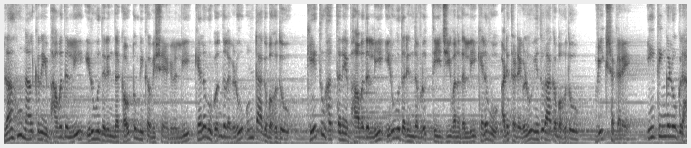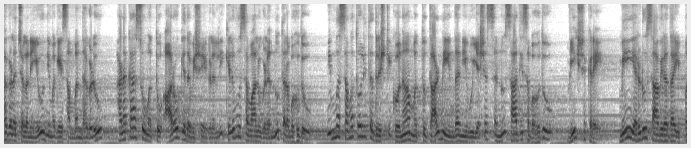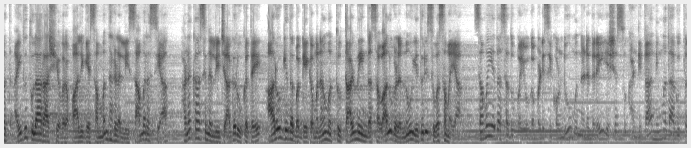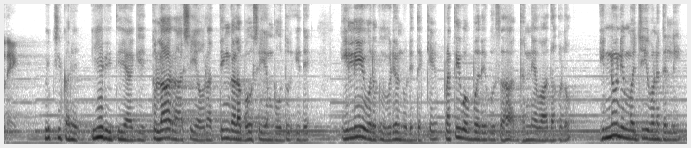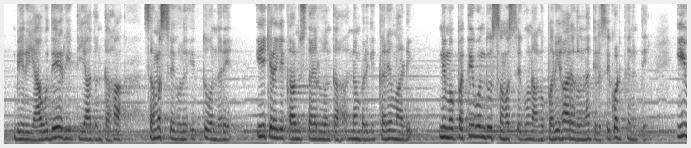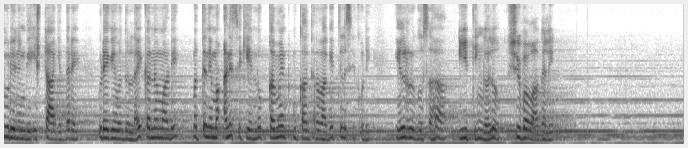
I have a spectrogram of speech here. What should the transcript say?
ರಾಹು ನಾಲ್ಕನೇ ಭಾವದಲ್ಲಿ ಇರುವುದರಿಂದ ಕೌಟುಂಬಿಕ ವಿಷಯಗಳಲ್ಲಿ ಕೆಲವು ಗೊಂದಲಗಳು ಉಂಟಾಗಬಹುದು. ಕೇತು ಹತ್ತನೇ ಭಾವದಲ್ಲಿ ಇರುವುದರಿಂದ ವೃತ್ತಿ ಜೀವನದಲ್ಲಿ ಕೆಲವು ಅಡೆತಡೆಗಳು ಎದುರಾಗಬಹುದು. ವೀಕ್ಷಕರೇ ಈ ತಿಂಗಳು ಗ್ರಹಗಳ ಚಲನೆಯು ನಿಮಗೆ ಸಂಬಂಧಗಳು, ಹಣಕಾಸು ಮತ್ತು ಆರೋಗ್ಯದ ವಿಷಯಗಳಲ್ಲಿ ಕೆಲವು ಸವಾಲುಗಳನ್ನು ತರಬಹುದು. ನಿಮ್ಮ ಸಮತೋಲಿತ ದೃಷ್ಟಿಕೋನ ಮತ್ತು ತಾಳ್ಮೆಯಿಂದ ನೀವು ಯಶಸ್ಸನ್ನು ಸಾಧಿಸಬಹುದು. ವೀಕ್ಷಕರೇ, ಮೇ ಎರಡು ಸಾವಿರದ ಇಪ್ಪತ್ತೈದು ತುಲಾ ರಾಶಿಯವರ ಪಾಲಿಗೆ ಸಂಬಂಧಗಳಲ್ಲಿ ಸಾಮರಸ್ಯ, ಹಣಕಾಸಿನಲ್ಲಿ ಜಾಗರೂಕತೆ, ಆರೋಗ್ಯದ ಬಗ್ಗೆ ಗಮನ ಮತ್ತು ತಾಳ್ಮೆಯಿಂದ ಸವಾಲುಗಳನ್ನು ಎದುರಿಸುವ ಸಮಯ. ಸಮಯದ ಸದುಪಯೋಗ ಪಡಿಸಿಕೊಂಡು ಮುನ್ನಡೆದರೆ ಯಶಸ್ಸು ಖಂಡಿತ ನಿಮ್ಮದಾಗುತ್ತದೆ. ವೀಕ್ಷಕರೇ, ಈ ರೀತಿಯಾಗಿ ತುಲಾ ರಾಶಿಯವರ ತಿಂಗಳ ಭವಿಷ್ಯ ಎಂಬುದು ಇದೆ. ಇಲ್ಲಿಯವರೆಗೂ ವಿಡಿಯೋ ನೋಡಿದ್ದಕ್ಕೆ ಪ್ರತಿಯೊಬ್ಬರಿಗೂ ಸಹ ಧನ್ಯವಾದಗಳು. ಇನ್ನೂ ನಿಮ್ಮ ಜೀವನದಲ್ಲಿ ಬೇರೆ ಯಾವುದೇ ರೀತಿಯಾದಂತಹ ಸಮಸ್ಯೆಗಳು ಇತ್ತು ಅಂದರೆ ಈ ಕೆಳಗೆ ಕಾಣಿಸ್ತಾ ಇರುವಂತಹ ನಂಬರ್ಗೆ ಕರೆ ಮಾಡಿ. ನಿಮ್ಮ ಪ್ರತಿಯೊಂದು ಸಮಸ್ಯೆಗೂ ನಾನು ಪರಿಹಾರಗಳನ್ನು ತಿಳಿಸಿಕೊಡ್ತೇನಂತೆ. ಈ ವಿಡಿಯೋ ನಿಮಗೆ ಇಷ್ಟ ಆಗಿದ್ದರೆ ವಿಡಿಯೋಗೆ ಒಂದು ಲೈಕನ್ನು ಮಾಡಿ ಮತ್ತು ನಿಮ್ಮ ಅನಿಸಿಕೆಯನ್ನು ಕಮೆಂಟ್ ಮುಖಾಂತರವಾಗಿ ತಿಳಿಸಿಕೊಡಿ. ಎಲ್ರಿಗೂ ಸಹ ಈ ತಿಂಗಳು ಶುಭವಾಗಲಿ.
